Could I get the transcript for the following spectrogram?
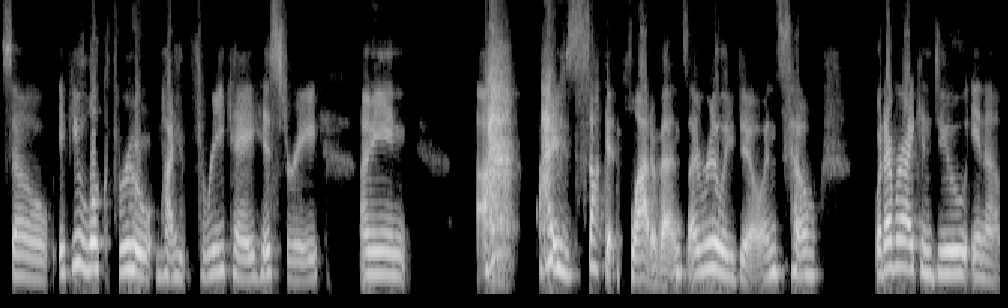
So if you look through my 3K history, I mean, I, I suck at flat events. I really do. And so whatever I can do in a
